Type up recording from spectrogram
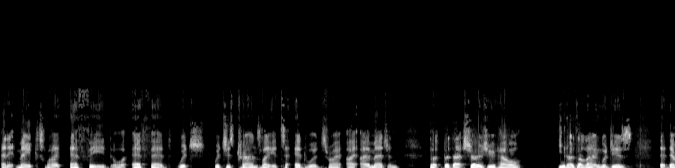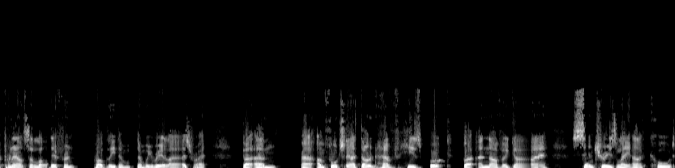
and it makes like Effed or Effed, which, which is translated to Edwards, right? I, I imagine. But, but that shows you how, you know, the languages that they're pronounced a lot different probably than, than we realize, right? But, um, uh, unfortunately, I don't have his book, but another guy centuries later called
